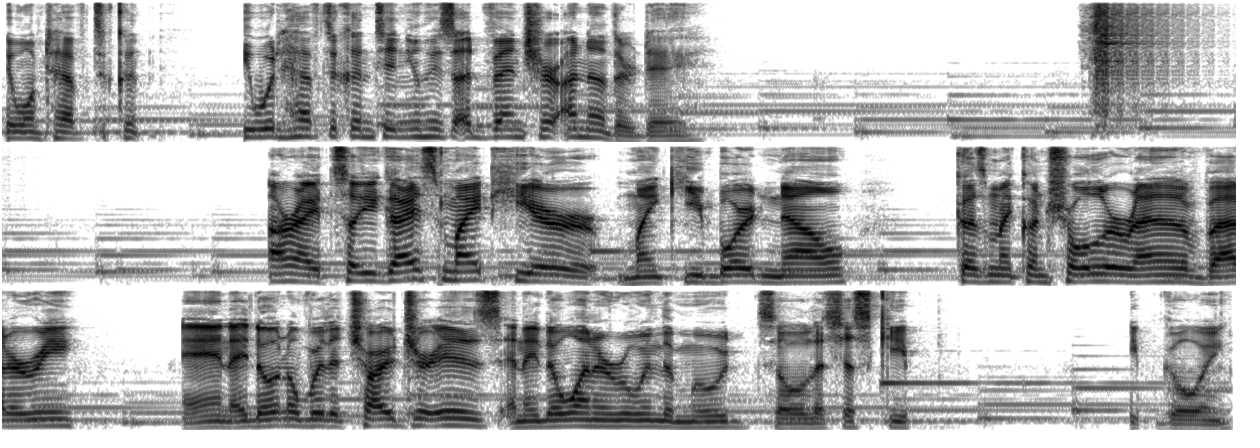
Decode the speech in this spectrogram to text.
He won't have to he would have to continue his adventure another day. Alright, so you guys might hear my keyboard now because my controller ran out of battery and I don't know where the charger is and I don't want to ruin the mood. So let's just keep keep going.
